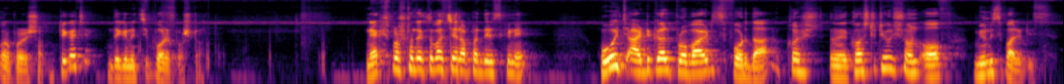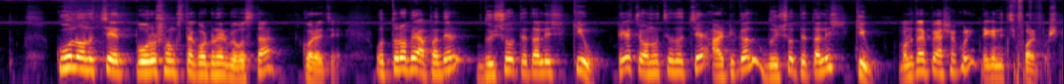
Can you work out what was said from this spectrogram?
কর্পোরেশন। ঠিক আছে? দেখে নিচ্ছি পরের প্রশ্ন। নেক্সট প্রশ্ন দেখতে পাচ্ছেন আপনাদের স্ক্রিনে which article provides for the constitution of municipalities কোন অনুচ্ছেদ পৌর সংস্থা গঠনের ব্যবস্থা করেছে? উত্তর হবে আপনাদের দুইশো তেতাল্লিশ কিউ, ঠিক আছে? অনুচ্ছেদ হচ্ছে আর্টিকেল দুইশো তেতাল্লিশ কিউ। মনে থাকবে, আশা করি? দেখে নিচ্ছি পরের প্রশ্ন।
